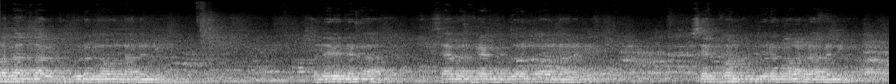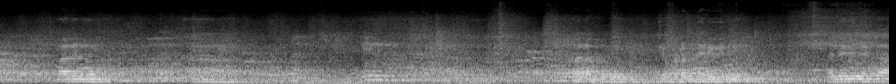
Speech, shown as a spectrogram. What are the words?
పదార్థాలకు దూరంగా ఉండాలని అదేవిధంగా సైబర్ క్రైమ్కు దూరంగా ఉండాలని సెల్ ఫోన్కు దూరంగా ఉండాలని వాళ్ళను వాళ్ళకు చెప్పడం జరిగింది. అదేవిధంగా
